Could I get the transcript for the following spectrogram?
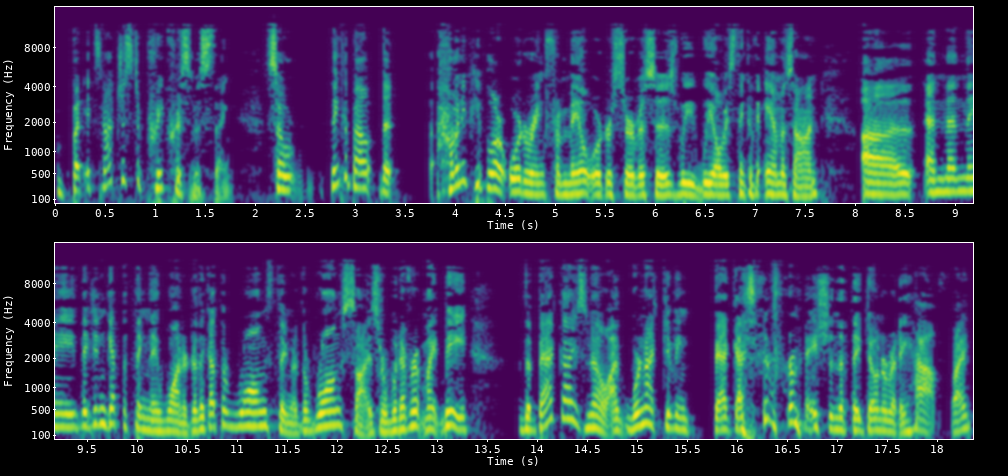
but it's not just a pre-Christmas thing. So think about that. How many people are ordering from mail order services? We, we always think of Amazon. Uh, and then they, they didn't get the thing they wanted or they got the wrong thing or the wrong size or whatever it might be. The bad guys know I, we're not giving bad guys information that they don't already have, right?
